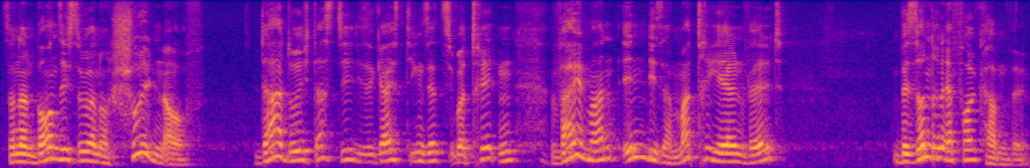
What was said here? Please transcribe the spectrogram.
sondern bauen sich sogar noch Schulden auf. Dadurch, dass die diese geistigen Sätze übertreten, weil man in dieser materiellen Welt besonderen Erfolg haben will.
